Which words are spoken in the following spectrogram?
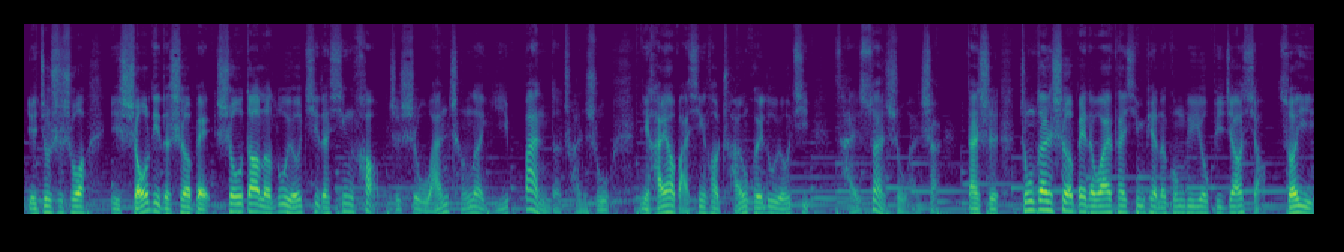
也就是说，你手里的设备收到了路由器的信号，只是完成了一半的传输，你还要把信号传回路由器才算是完事儿。但是终端设备的 WiFi 芯片的功率又比较小，所以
